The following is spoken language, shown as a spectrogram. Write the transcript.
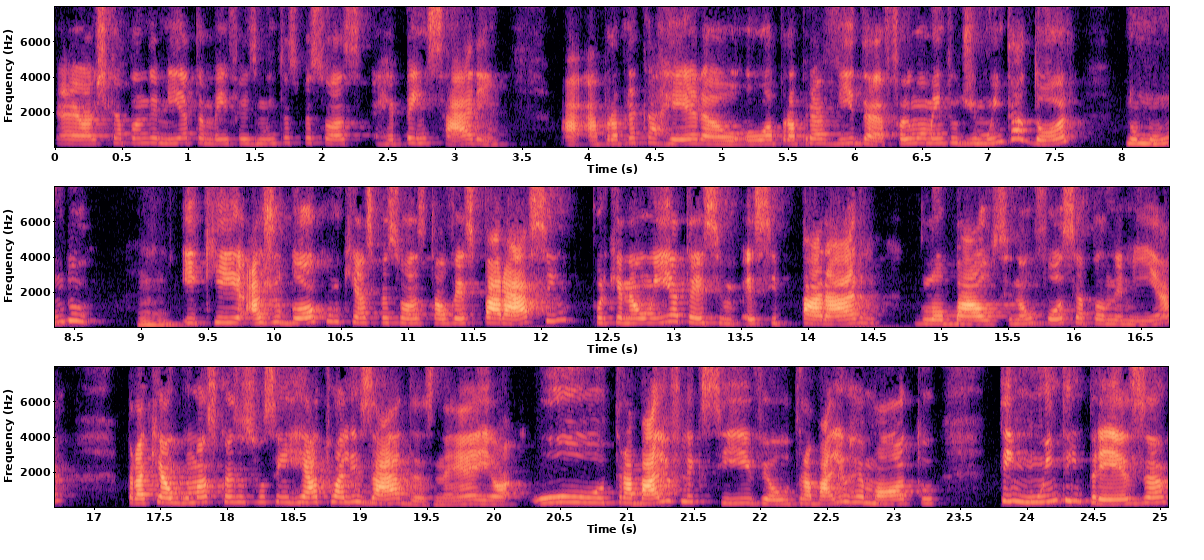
É, eu acho que a pandemia também fez muitas pessoas repensarem a, a própria carreira ou, ou, a própria vida. Foi um momento de muita dor no mundo uhum. e que ajudou com que as pessoas talvez parassem, porque não ia ter esse, esse parar global se não fosse a pandemia para que algumas coisas fossem reatualizadas, né? O trabalho flexível, o trabalho remoto, tem muita empresa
